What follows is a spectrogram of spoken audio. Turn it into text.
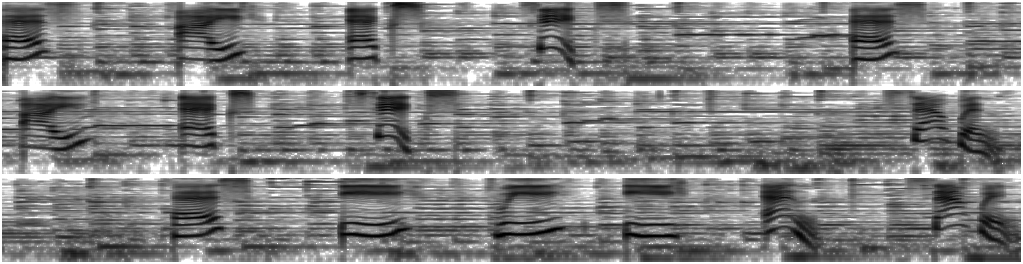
S I X six S I X six seven S E V E N seven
